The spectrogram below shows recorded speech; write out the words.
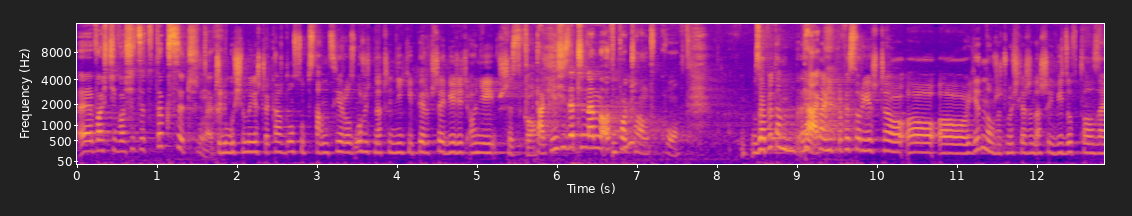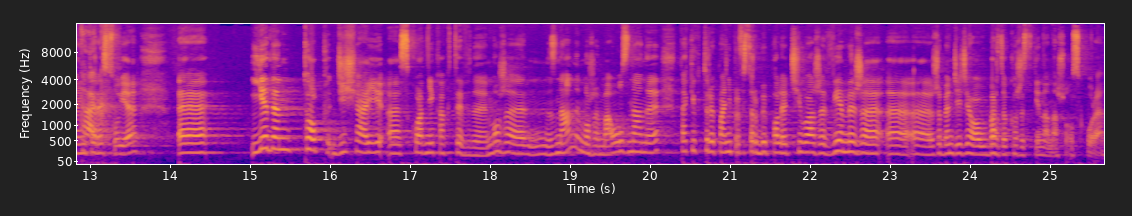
e, właściwości cytotoksycznych. Czyli musimy jeszcze każdą substancję rozłożyć na czynniki pierwsze i wiedzieć o niej wszystko. Tak, jeśli zaczynamy od początku. Zapytam Tak. Pani Profesor jeszcze o, o, o jedną rzecz, myślę, że naszych widzów to zainteresuje. E, jeden top dzisiaj e, składnik aktywny, może znany, może mało znany, taki, który Pani Profesor by poleciła, że wiemy, że, e, e, że będzie działał bardzo korzystnie na naszą skórę.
